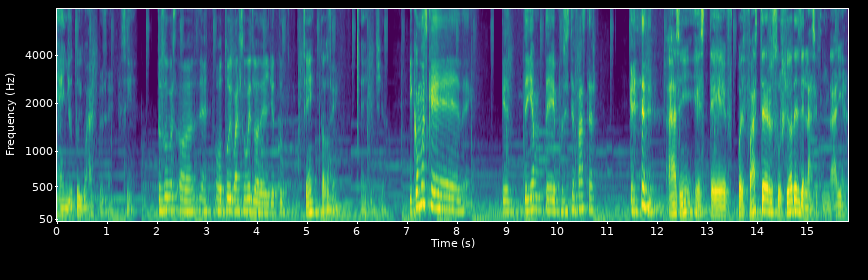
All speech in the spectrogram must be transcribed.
En YouTube igual, pues sí. sí. Tú subes, o, eh, o tú igual subes lo del YouTube. Sí, todo. Sí. Sí. Qué chido. ¿Y cómo es que, que te, te pusiste faster? Ah, sí, este, pues Faster surgió desde la secundaria.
